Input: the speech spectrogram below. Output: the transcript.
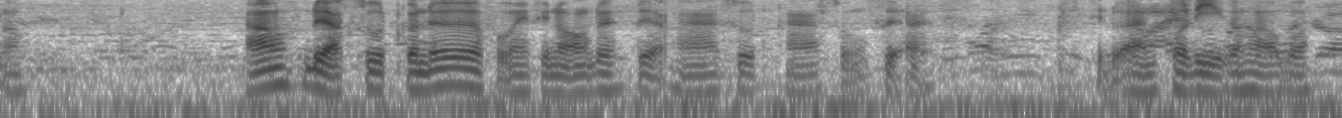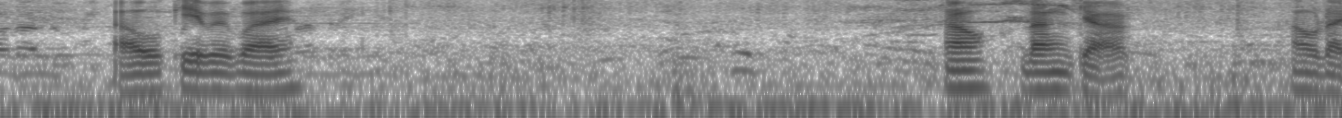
เนาะเอาเลือกสูตรก่อนเด้อผมให้พี่น้องเด้อเลือกหาสูตรหาส่งเสือคิดว่าอันพอดีก็เขาบ่เอาโอเคบายบายเอาหลังจากเอาได้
